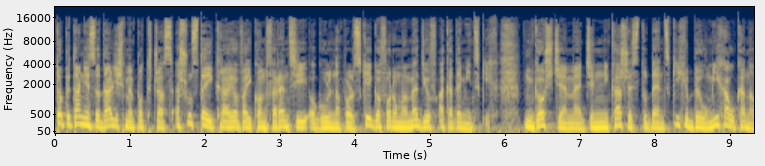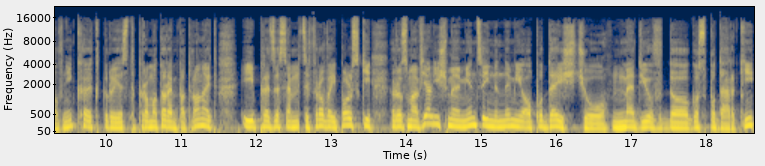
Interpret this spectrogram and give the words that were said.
To pytanie zadaliśmy podczas szóstej Krajowej Konferencji Ogólnopolskiego Forum Mediów Akademickich. Gościem dziennikarzy studenckich był Michał Kanownik, który jest promotorem Patronite i prezesem Cyfrowej Polski. Rozmawialiśmy m.in. o podejściu mediów do gospodarki.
